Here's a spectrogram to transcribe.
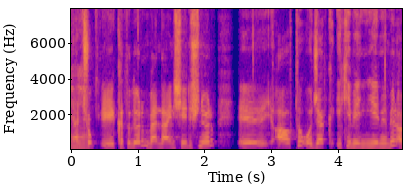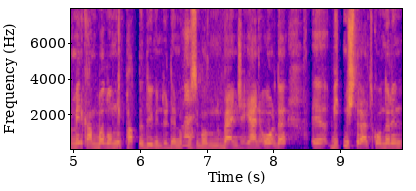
Yani çok e, katılıyorum. Ben de aynı şeyi düşünüyorum. E, 6 Ocak 2021 Amerikan balonunun patladığı gündür. Demokrasi balonunun bence. Yani orada e, bitmiştir artık. Onların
